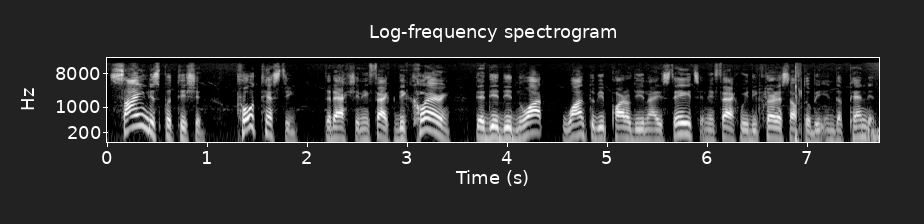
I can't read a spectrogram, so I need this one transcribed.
signed this petition protesting that action, in fact, declaring that they did not want to be part of the United States, and in fact, we declared ourselves to be independent.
